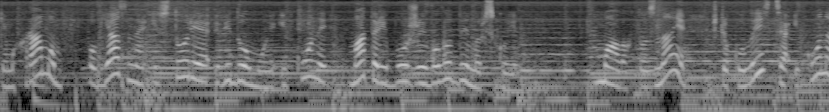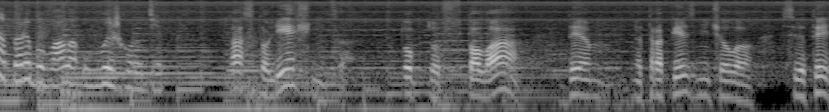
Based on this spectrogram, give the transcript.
Борисоглібським храмом пов'язана історія відомої ікони Матері Божої Володимирської. Мало хто знає, що колись ця ікона перебувала у Вишгороді. Та столешниця, тобто стола, де трапезничало святе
